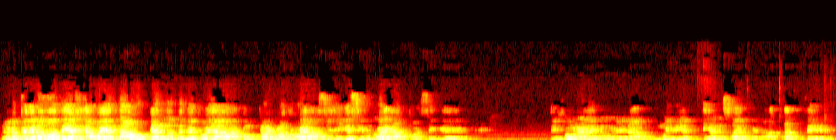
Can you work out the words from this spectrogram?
Yo los primeros dos días en Hawái andaba buscando donde me podía comprar una rueda, así llegué sin ruedas, pues así que sí fue una, era muy divertido no sabes, era bastante,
